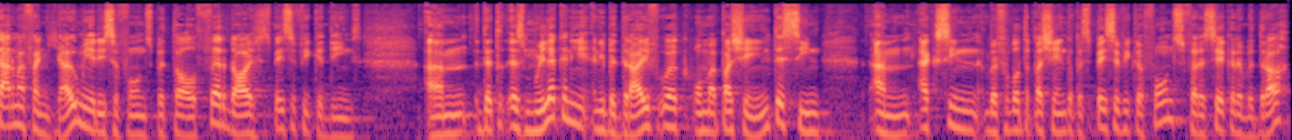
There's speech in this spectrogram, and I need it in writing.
terme van jou mediese fonds betaal vir daai spesifieke diens. Um dit is moeilik in die in die bedryf ook om 'n pasiënt te sien Um ek sien byvoorbeeld 'n pasiënt op 'n spesifieke fonds vir 'n sekere bedrag,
